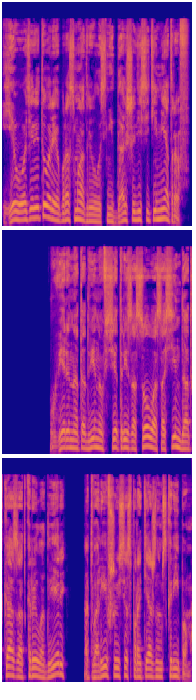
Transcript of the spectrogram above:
его территория просматривалась не дальше десяти метров. Уверенно отодвинув все три засова, ассасин до отказа открыла дверь, отворившуюся с протяжным скрипом.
